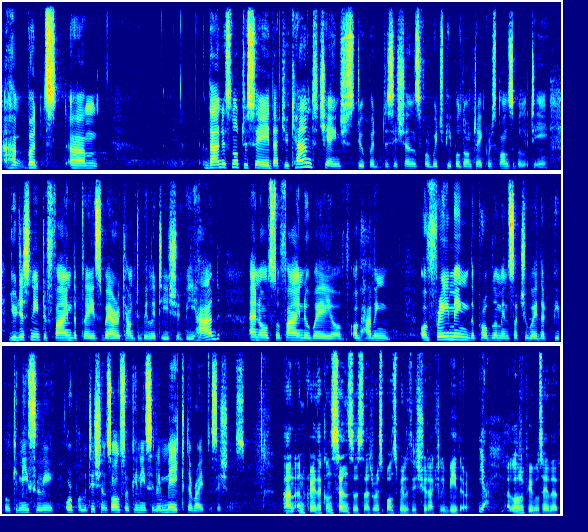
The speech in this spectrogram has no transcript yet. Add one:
uh, but um, that is not to say that you can't change stupid decisions for which people don't take responsibility. You just need to find the place where accountability should be had and also find a way of, of having of framing the problem in such a way that people can easily or politicians also can easily make the right decisions. And, and create a consensus that responsibility should actually be there. Yeah. A lot of people say that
